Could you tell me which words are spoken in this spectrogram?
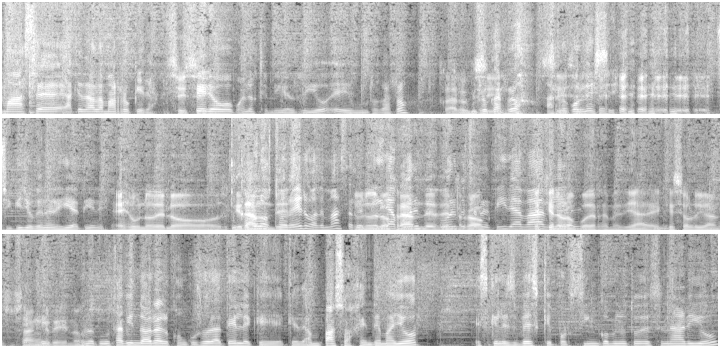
Más, eh, ha quedado la más rockera. Sí, sí. Pero bueno, es que Miguel Río es un rock arroz. Claro un que rock sí. Sí. Chiquillo, qué energía tiene. Es uno de los Es como grandes. los toreros, además, se uno de retira, los grandes vuelve, del rock. retira, va, es que no lo puedes remediar, es que eso lo llevan su sangre, ¿no? Bueno, tú estás viendo ahora el concurso de la tele que, que dan paso a gente mayor, es que les ves que por cinco minutos de escenario,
